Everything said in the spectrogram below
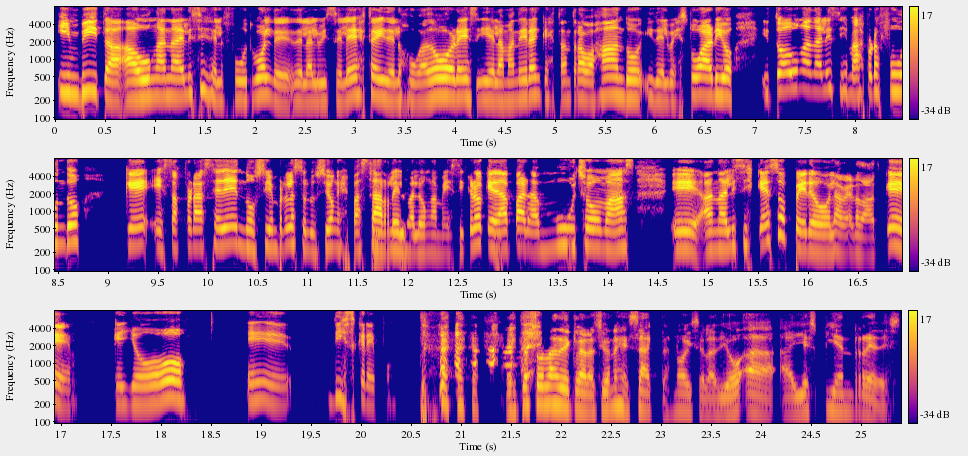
invita a un análisis del fútbol de, de, la albiceleste y de los jugadores y de la manera en que están trabajando y del vestuario y todo un análisis más profundo que esa frase de no siempre la solución es pasarle el balón a Messi. Creo que da para mucho más eh, análisis que eso, pero la verdad que, que yo eh, discrepo. Estas son las declaraciones exactas, ¿no? Y se las dio a, a ESPN Redes.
